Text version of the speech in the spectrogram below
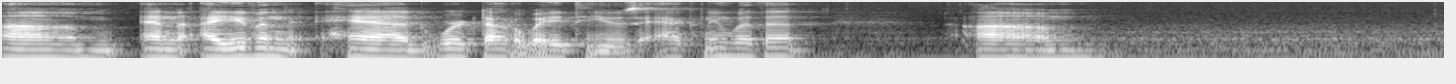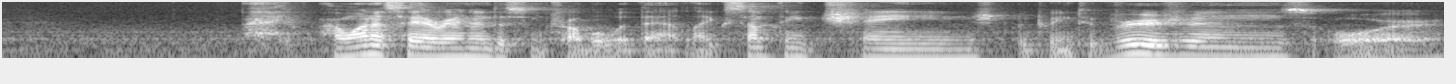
Um, and I even had worked out a way to use Acme with it. Um, I, I want to say I ran into some trouble with that. Like something changed between two versions, or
